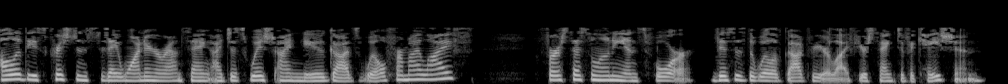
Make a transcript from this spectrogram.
All of these Christians today wandering around saying, I just wish I knew God's will for my life 1 Thessalonians 4, this is the will of God for your life, your sanctification.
